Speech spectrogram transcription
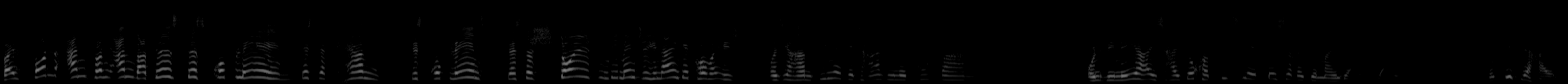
weil von Anfang an war das das Problem, das ist der Kern des Problems, dass der Stolz in die Menschen hineingekommen ist. Und sie haben Dinge getan, die nicht gut waren. Und Vinea ist halt doch ein bisschen bessere Gemeinde als die andere. So ein bisschen halt.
